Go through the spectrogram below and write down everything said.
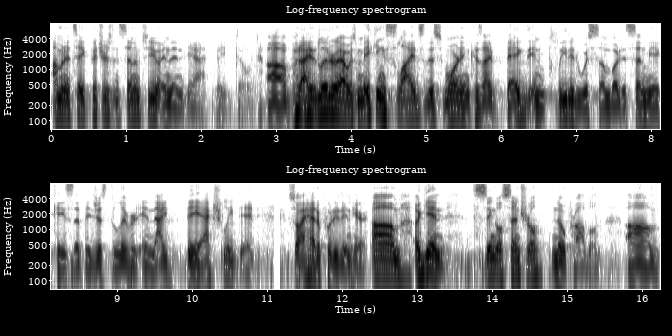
I'm going to take pictures and send them to you, and then, yeah, they don't. Uh, but I literally, I was making slides this morning because I begged and pleaded with somebody to send me a case that they just delivered, and I, they actually did. So I had to put it in here. Um, again, single central, no problem. Um,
